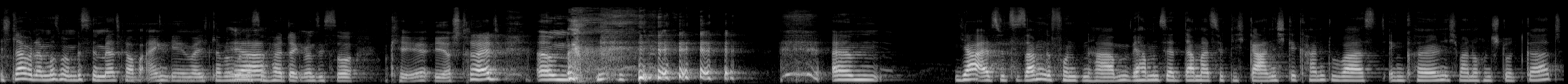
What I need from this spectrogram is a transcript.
Ich glaube, da muss man ein bisschen mehr drauf eingehen, weil ich glaube, wenn ja. man das so hört, denkt man sich so, okay, eher Streit. Ähm, ähm, ja, als wir zusammengefunden haben, wir haben uns ja damals wirklich gar nicht gekannt. Du warst in Köln, ich war noch in Stuttgart.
